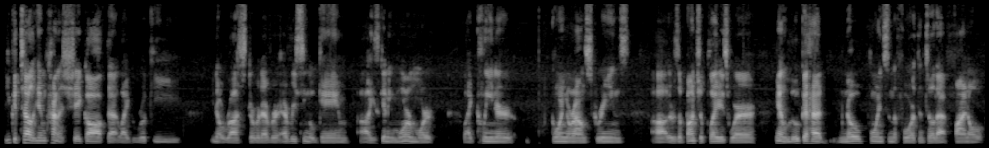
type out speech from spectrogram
you could tell him kind of shake off that like rookie, you know, rust or whatever every single game. Uh, he's getting more and more like cleaner, going around screens. Uh, there's a bunch of plays where again Luka had no points in the fourth until that final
